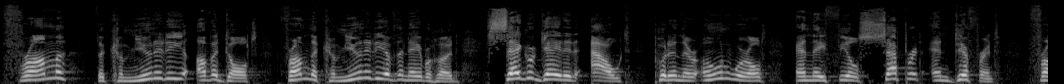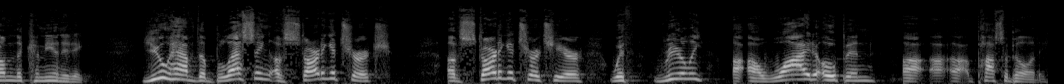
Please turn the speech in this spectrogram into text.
from the community of adults, from the community of the neighborhood, segregated out, put in their own world, and they feel separate and different from the community. You have the blessing of starting a church, of starting a church here with really a, a wide open uh, uh, uh, possibility.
